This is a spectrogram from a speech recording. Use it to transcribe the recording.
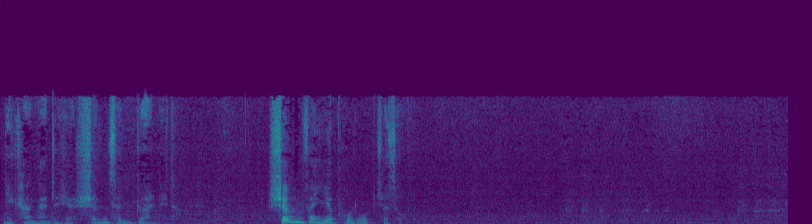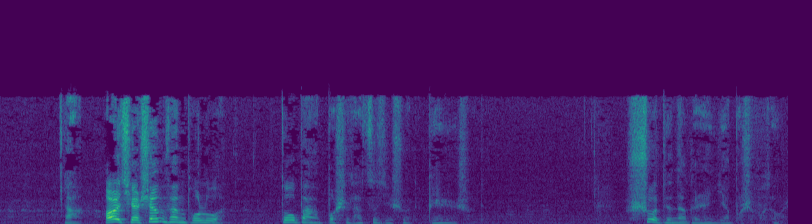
你看看这些神僧传里头，身份一铺路就走了啊。而且身份铺路，多半不是他自己说的，别人说的。说的那个人也不是普通人。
